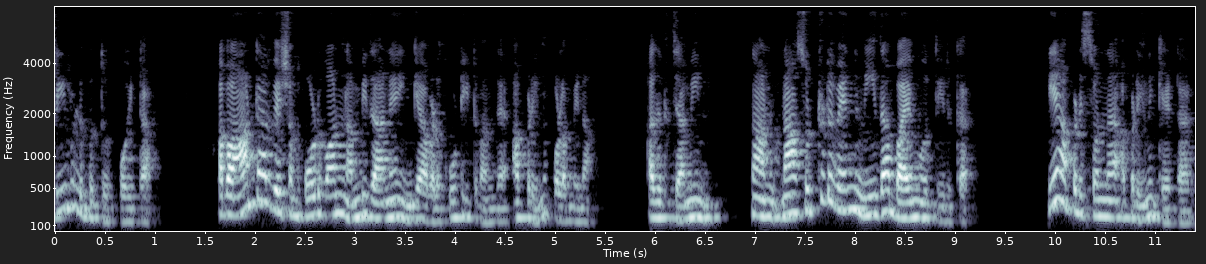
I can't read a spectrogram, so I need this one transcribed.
ஸ்ரீவில்லிபுத்தூர் போயிட்டா. அவ ஆண்டாள் வேஷம் போடுவான்னு நம்பிதானே இங்க அவளை கூட்டிட்டு வந்தேன் அப்படின்னு புலம்பினான். அதுக்கு ஜமீன் நான் நான் சுட்டுடுவேன்னு நீ தான் பயமுறுத்தி இருக்க ஏன் அப்படி சொன்ன அப்படின்னு கேட்டாரு.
